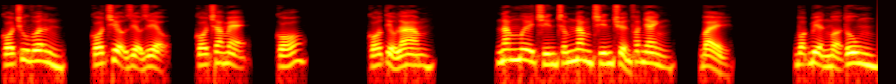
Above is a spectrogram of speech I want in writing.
có Chu Vân, có Triệu Diệu Diệu, có cha mẹ, có, có Tiểu Lam. 59.59 chuyển phát nhanh, 7. Bọt biển mở tung,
